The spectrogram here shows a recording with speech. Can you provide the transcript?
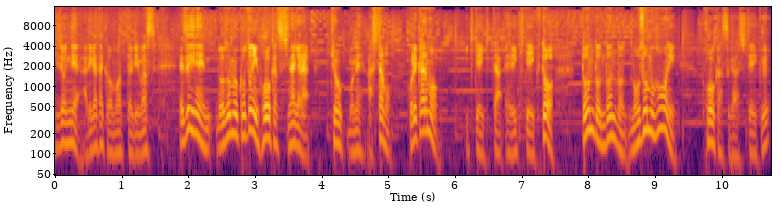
非常にね、ありがたく思っております。えー、ぜひね、望むことにフォーカスしながら、今日もね、明日も、これからも生きていきた、えー、生きていくと、どんどんどんどん望む方にフォーカスがしていく。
